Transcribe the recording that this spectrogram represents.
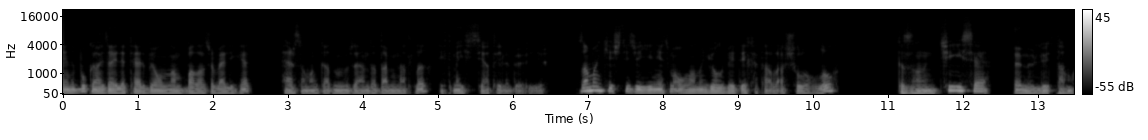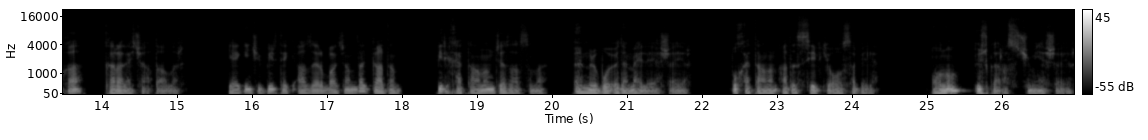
Yəni bu qayda ilə tərbiyə olunan balaca vəliəhd hər zaman qadının üzərində dominatlıq etmək hissiyatı ilə böyüyür. Zaman keçdikcə yeniyetmə oğlanın yol verdiyi xətalar şuluqluq, qızınki isə ömürlük damğa qara ləkə adı alır. Yəqin ki, bir tək Azərbaycanda qadın bir xətanın cəzasını ömrü boyu ödəməklə yaşayır. Bu xətanın adı sevgi olsa belə. Onu üz qarası kimi yaşayır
